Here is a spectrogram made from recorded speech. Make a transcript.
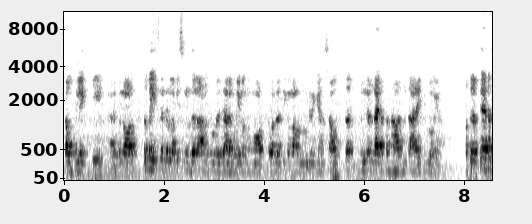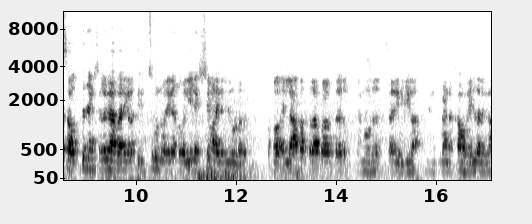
സൗത്തിലേക്ക് ഇപ്പൊ നോർത്ത് ചെയ്തിട്ടുള്ള ബിസിനസ്സുകളാണ് കൂടുതൽ ചാലക്കുടിയിൽ വന്നത്. നോർത്ത് വളരെയധികം വളർന്നുകൊണ്ടിരിക്കുകയാണ്. സൗത്ത് മുന്നുണ്ടായിരുന്ന പ്രതാപത്തിന് താഴേക്ക് പോവുകയാണ്. അപ്പൊ തീർച്ചയായിട്ടും സൗത്ത് ജംഗ്ഷനിലെ വ്യാപാരികളെ തിരിച്ചു കൊണ്ടുവരിക എന്ന വലിയ ലക്ഷ്യമാണ് ഇതിന് പിന്നിലുള്ളത് അപ്പോൾ എല്ലാ പത്ര പ്രവർത്തകരും ഞങ്ങളോട് സഹകരിക്കുക ഞങ്ങൾക്ക് വേണ്ട കവറേജ് നൽകുക.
